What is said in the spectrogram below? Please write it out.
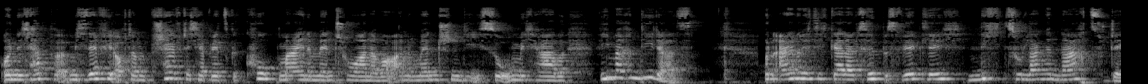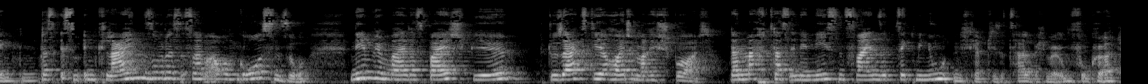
Und ich habe mich sehr viel auch damit beschäftigt. Ich habe jetzt geguckt, meine Mentoren, aber auch andere Menschen, die ich so um mich habe, wie machen die das? Und ein richtig geiler Tipp ist wirklich, nicht zu lange nachzudenken. Das ist im Kleinen so, das ist aber auch im Großen so. Nehmen wir mal das Beispiel, du sagst dir, heute mache ich Sport. Dann mach das in den nächsten 72 Minuten. Ich glaube, diese Zahl habe ich mal irgendwo gehört.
